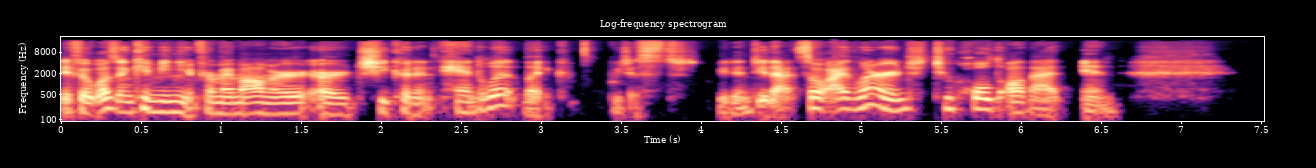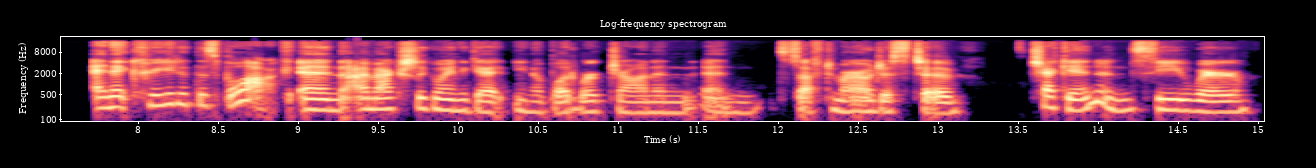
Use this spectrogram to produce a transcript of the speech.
if it wasn't convenient for my mom or, or she couldn't handle it, like we just we didn't do that. So I learned to hold all that in. And it created this block. And I'm actually going to get, you know, blood work drawn and and stuff tomorrow just to check in and see where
